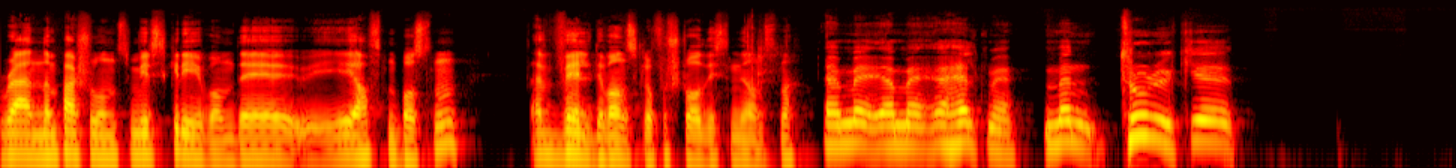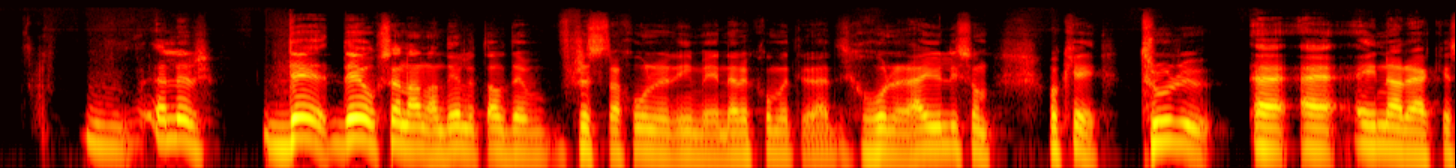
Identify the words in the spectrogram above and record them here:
random person som vil skrive om det i Aftenposten, det er veldig vanskelig å forstå disse nyansene. Jeg er, med, jeg, er med, jeg er helt med. Men tror du ikke Eller det, det er også en annen del av det frustrasjonen i meg når det kommer til denne diskusjonen. er jo liksom OK, tror du eh, eh, Einar ikke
